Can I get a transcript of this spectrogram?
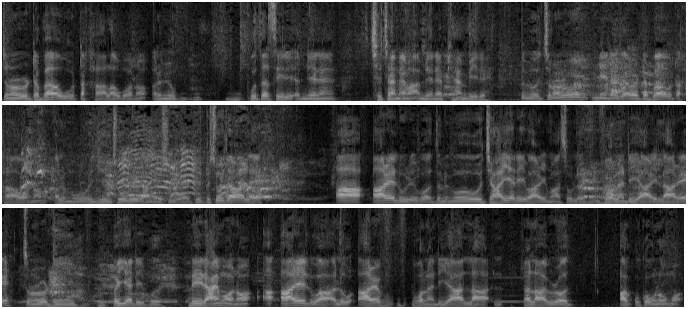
ကျွန်တော်တို့တစ်ပတ်ကိုတစ်ခါလောက်ပေါ့နော်အဲ့လိုမျိုးပိုးသက်ဆေးတွေအမြဲတမ်းချစ်ချန်ထဲမှာအမြဲတမ်းဖြန်းပေးတယ်အဲ့လိုကျွန်တော်တို့အနေနဲ့ကြတော့တစ်ပတ်ကိုတစ်ခါပေါ့နော်အဲ့လိုမျိုးရေချိုးပေးတာမျိုးရှိတယ်တချို့ကြတော့လည်း အာအားတဲ့လူတွေပေါ့ဒီလိုမျိုးဂျားရက်တွေပါဒီမှာဆိုလဲ volunteer တွေလာတယ်ကျွန်တော်တို့ဒီပိတ်ရက်တွေပေါ့နေတိုင်းပေါ့နော်အားတဲ့လူကအဲ့လိုအားတဲ့ volunteer လာလာလာပြီးတော့အကုန်လုံးပေါ့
